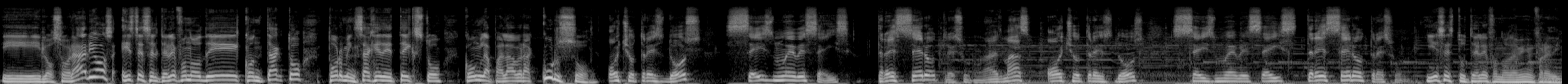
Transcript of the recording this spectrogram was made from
y los horarios, este es el teléfono de contacto por mensaje de texto con la palabra curso. 832-696-3031. Una vez más, 832-696-3031. Y ese es tu teléfono de bien, Freddy.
